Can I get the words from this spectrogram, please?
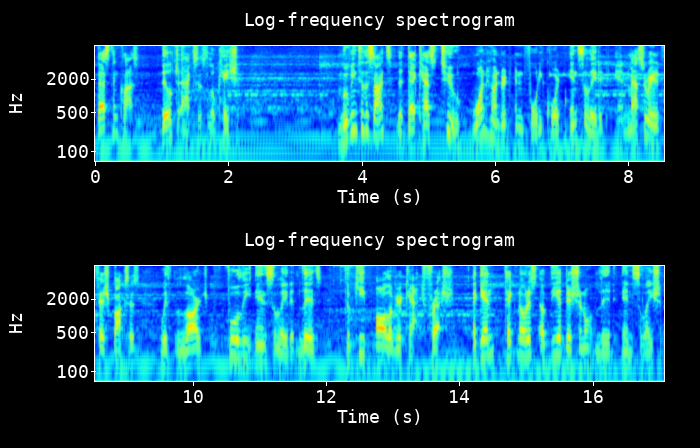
best-in-class bilge access location. Moving to the sides, the deck has two 140 quart insulated and macerated fish boxes with large, fully insulated lids to keep all of your catch fresh. Again, take notice of the additional lid insulation.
